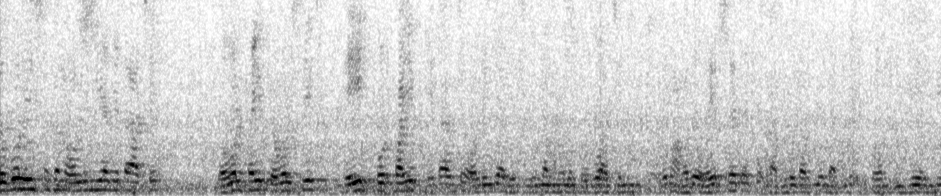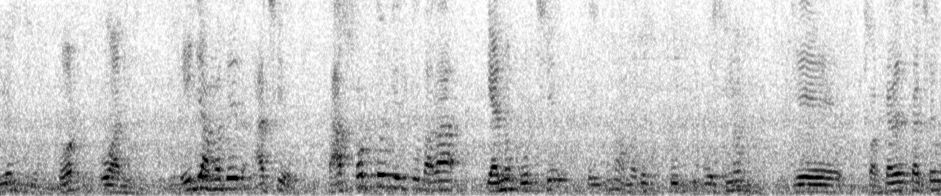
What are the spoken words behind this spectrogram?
লোগো রেজিস্ট্রেশন অল ইন্ডিয়া যেটা আছে double five double six eight four five এটা হচ্ছে অল ইন্ডিয়া রেজিস্ট্রেশন আমাদের লোগো আছে। এবং আমাদের ওয়েবসাইট আছে W W W dot BGMPM dot ORG এই যে আমাদের আছে তা সত্ত্বেও কিন্তু তারা কেন করছে সেইগুলো আমাদের প্রশ্ন যে সরকারের কাছেও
